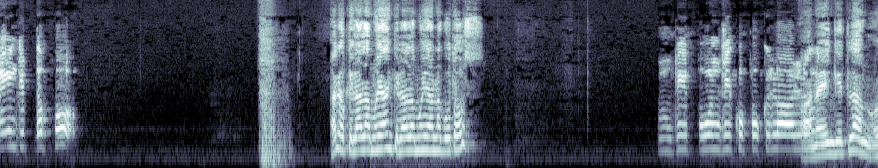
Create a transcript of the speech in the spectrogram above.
Nainggit daw po. Ano, kilala mo yan? Kilala mo yan nagutos? Hindi po, hindi ko po kilala. Ah, nainggit lang. O,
